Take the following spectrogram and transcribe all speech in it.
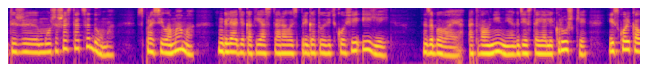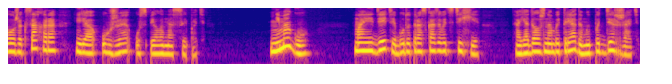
ты же можешь остаться дома?» — спросила мама, глядя, как я старалась приготовить кофе и ей, забывая от волнения, где стояли кружки и сколько ложек сахара я уже успела насыпать. «Не могу», Мои дети будут рассказывать стихи, а я должна быть рядом и поддержать,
